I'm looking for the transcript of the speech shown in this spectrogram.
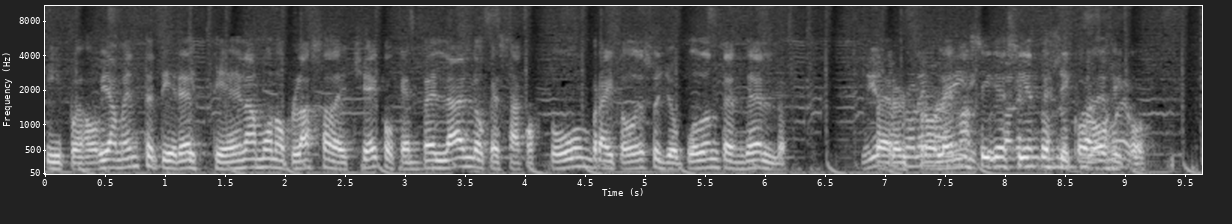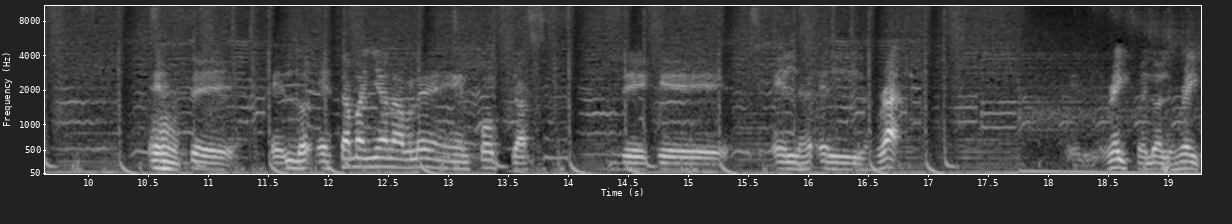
Y pues obviamente tiene, tiene la monoplaza de Checo, que es verdad lo que se acostumbra y todo eso, yo puedo entenderlo. pero el problema, sigue siendo psicológico. Este, esta mañana hablé en el podcast de que el, el rap, el rape, perdón, el rape,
